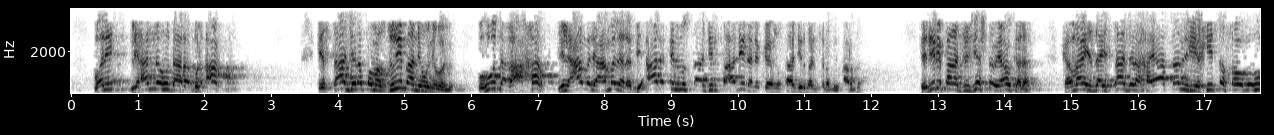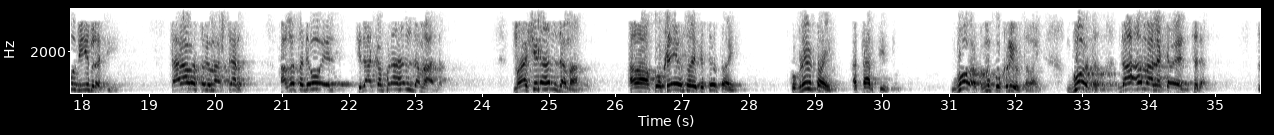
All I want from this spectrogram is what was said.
ولی لانه دا رب الارض استاجر په مزدوري باندې ونیولو وهو دا اخر للعمل عمل ربي آلة المستاجر فعلي ذلك مستاجر من رب الارض د دې لپاره جزیه شته یو کنه کما اذا استاجر حیاتا ليخيط صوبه بابرته سره وصل مشتر هغه ته دی ویل چې دا کپڑا هم زما ده ماشین هم زما او کوکړې ته کې څه ته کوکړی ورته وایي اتار تیر ګوټ موږ کوکړی ورته وایي ګوټ دا عمل کوي څه ده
